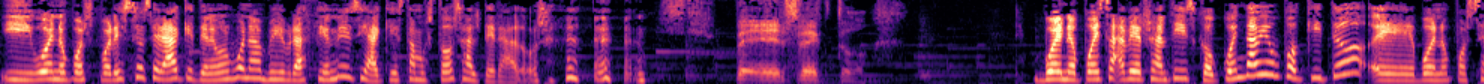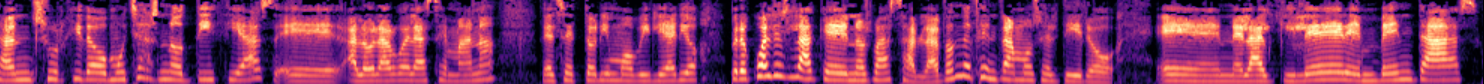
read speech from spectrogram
Y bueno, pues por eso será que tenemos buenas vibraciones y aquí estamos todos alterados. Perfecto. Bueno, pues a ver, Francisco, cuéntame un poquito. Eh, bueno, pues han surgido muchas noticias eh, a lo largo de la semana del sector inmobiliario, pero ¿cuál es la que nos vas a hablar? ¿Dónde centramos el tiro? ¿En el alquiler? ¿En ventas?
